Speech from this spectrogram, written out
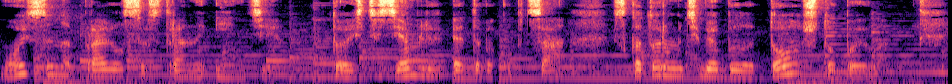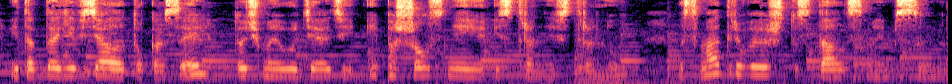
мой сын отправился в страны Индии, то есть в землю этого купца, с которым у тебя было то, что было. И тогда я взял эту газель, дочь моего дяди, и пошел с нею из страны в страну, высматривая, что стало с моим сыном.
